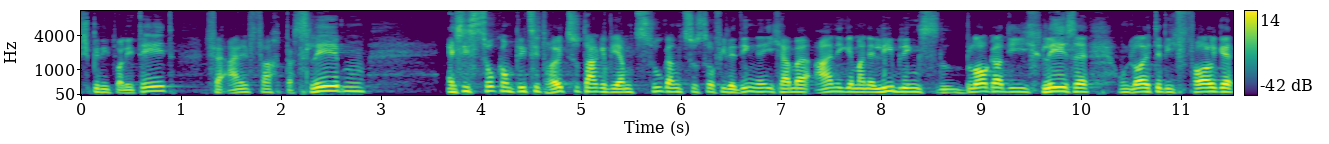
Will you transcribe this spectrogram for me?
Spiritualität, vereinfacht das Leben, es ist so kompliziert heutzutage, wir haben Zugang zu so vielen Dingen. Ich habe einige meiner Lieblingsblogger, die ich lese und Leute, die ich folge,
